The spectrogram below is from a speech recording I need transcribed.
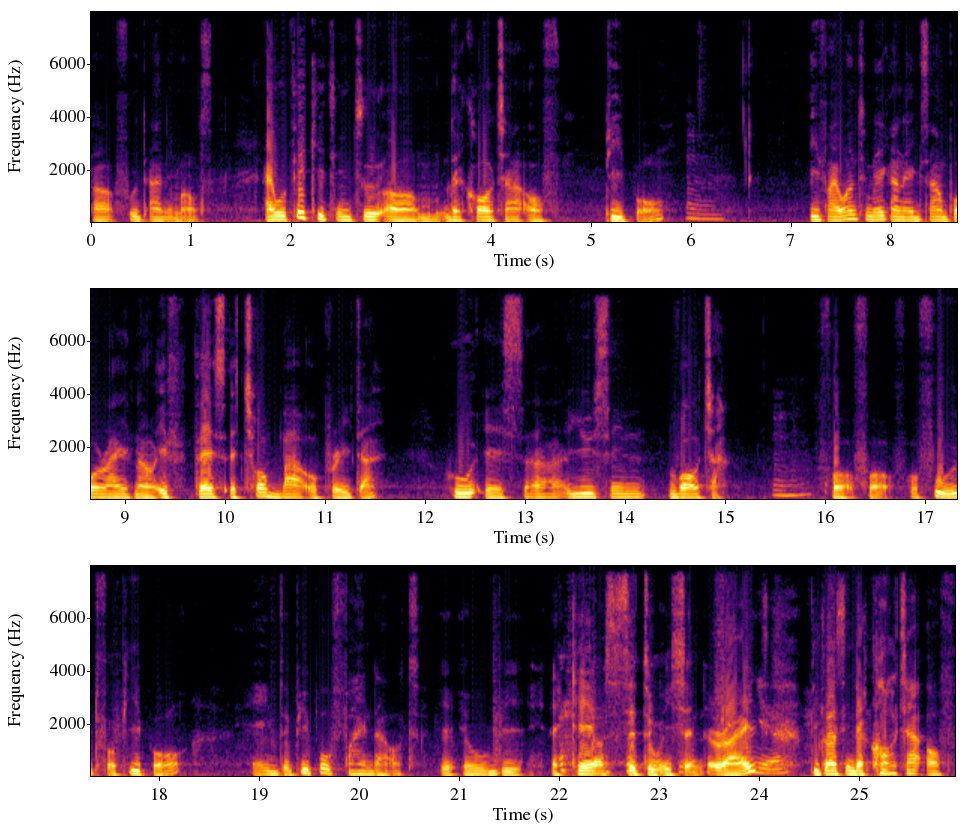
uh, food animals. I will take it into um, the culture of people. Mm. If I want to make an example right now, if there's a chop bar operator who is uh, using vulture Mhm. for, for, for food for people, if the people find out, it, it will be a chaos situation, right? Yeah. Because in the culture of,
